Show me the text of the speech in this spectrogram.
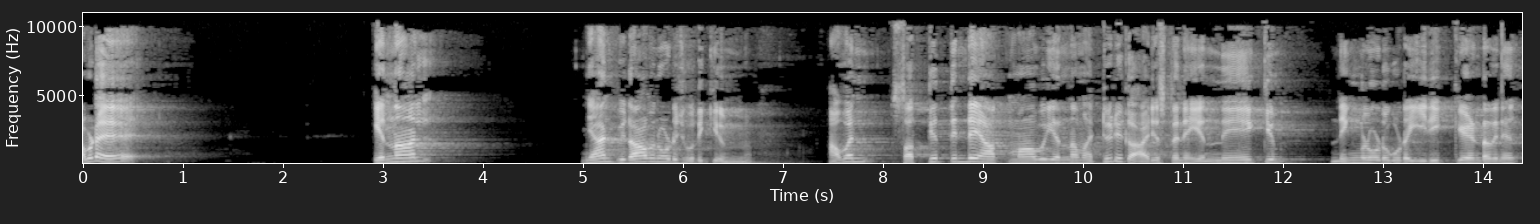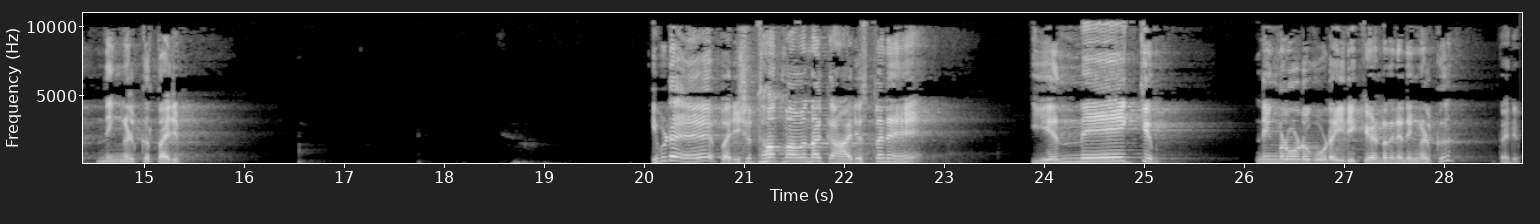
അവിടെ എന്നാൽ ഞാൻ പിതാവിനോട് ചോദിക്കും അവൻ സത്യത്തിന്റെ ആത്മാവ് എന്ന മറ്റൊരു കാര്യസ്ഥനെ എന്നേക്കും നിങ്ങളോടുകൂടെ ഇരിക്കേണ്ടതിന് നിങ്ങൾക്ക് തരും. ഇവിടെ പരിശുദ്ധാത്മാവെന്ന കാര്യസ്ഥനെ എന്നേക്കും നിങ്ങളോടുകൂടെ ഇരിക്കേണ്ടതിന് നിങ്ങൾക്ക് തരും.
